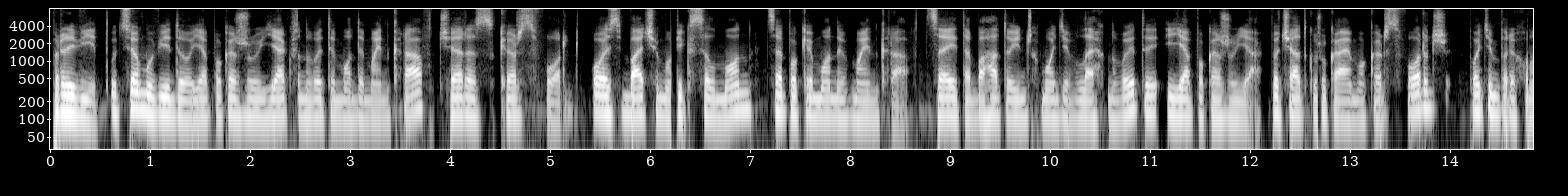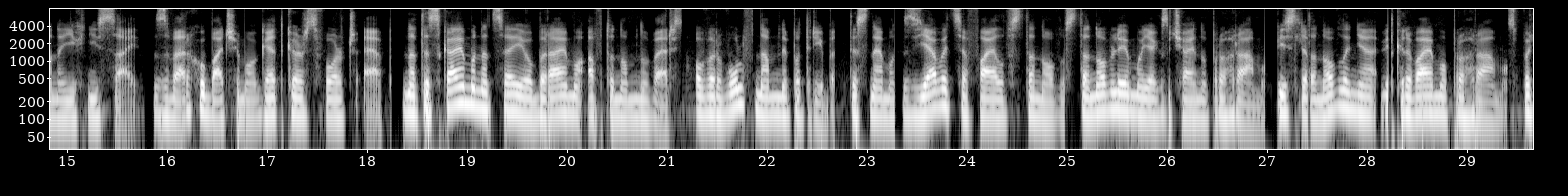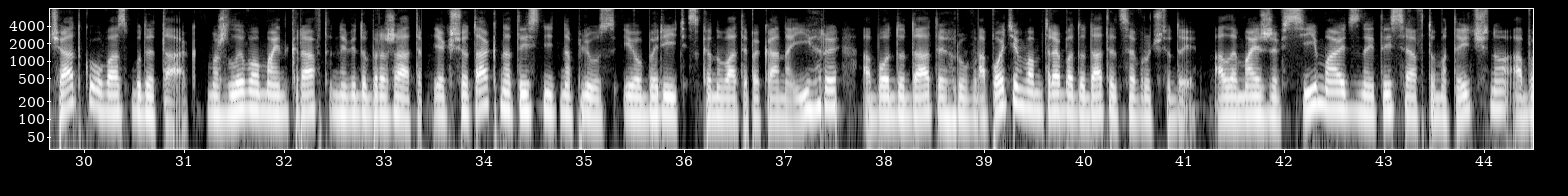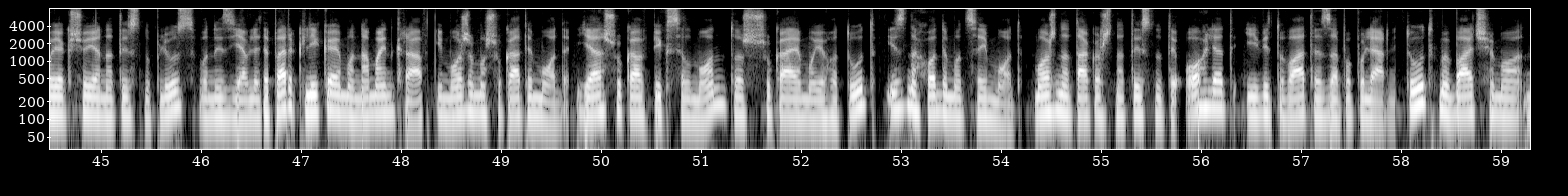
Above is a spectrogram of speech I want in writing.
Привіт! У цьому відео я покажу, як встановити моди Minecraft через CurseForge. Ось бачимо Pixelmon, це покемони в Minecraft. Цей та багато інших модів легко встановити, і я покажу як. Спочатку шукаємо CurseForge, потім переходимо на їхній сайт. Зверху бачимо Get CurseForge App. Натискаємо на це і обираємо автономну версію. Overwolf нам не потрібен. Тиснемо З'явиться файл встановлення. Встановлюємо як звичайну програму. Після встановлення відкриваємо програму. Спочатку у вас буде так. Можливо, Minecraft не відображати. Якщо так, натисніть на плюс і оберіть сканувати ПК на ігри або додати гру, в- а потім вам треба додати це вруч сюди. Але майже всі мають знайтися автоматично, або якщо я натисну плюс, вони з'являться. Тепер клікаємо на Minecraft і можемо шукати моди. Я шукав Pixelmon, тож шукаємо його тут і знаходимо цей мод. Можна також натиснути огляд і відтувати за популярні. Тут ми бачимо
